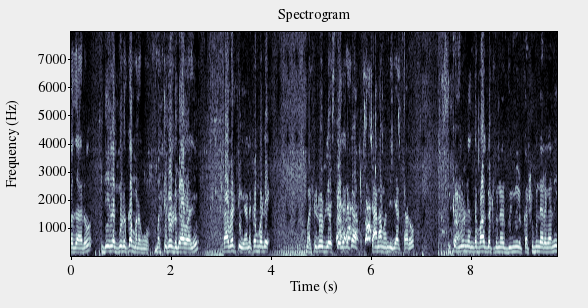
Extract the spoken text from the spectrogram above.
బజారు. దీనికి కూడా మనము మట్టి రోడ్డు కావాలి. కాబట్టి వెనకబడే మట్టి రోడ్లు వేస్తే కనుక చాలా మంది చేస్తారు. ఇక్కడ నుండి ఎంత బాగా కట్టుకున్నారు బిల్లు కట్టుకున్నారు కానీ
